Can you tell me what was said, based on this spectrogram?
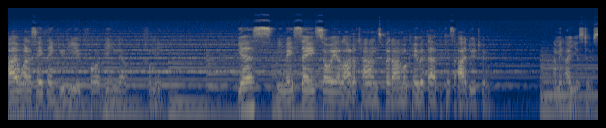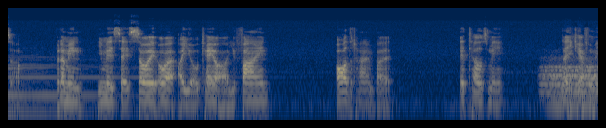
I want to say thank you to you for being there. Yes, you may say sorry a lot of times, but I'm okay with that because I do too. I mean, I used to, so. But I mean, you may say sorry, or are you okay, or are you fine? All the time, but it tells me that you care for me.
